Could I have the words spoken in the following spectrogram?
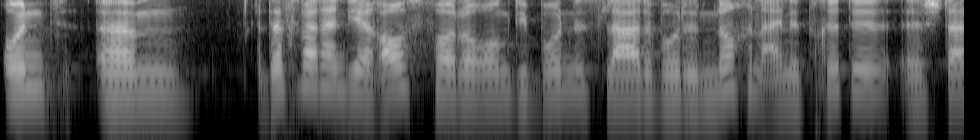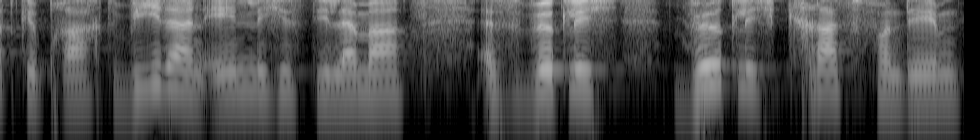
Und ähm, das war dann die Herausforderung. Die Bundeslade wurde noch in eine dritte äh, Stadt gebracht. Wieder ein ähnliches Dilemma. Es ist wirklich, wirklich krass von dem,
